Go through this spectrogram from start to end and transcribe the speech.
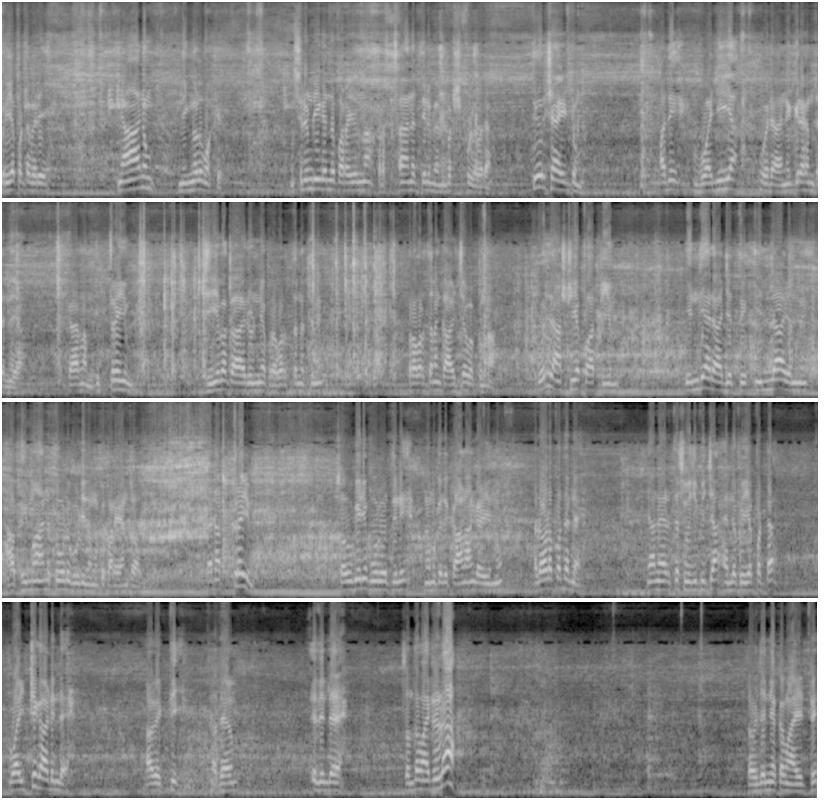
പ്രിയപ്പെട്ടവരെ ഞാനും നിങ്ങളുമൊക്കെ മുസ്ലിം ലീഗ് എന്ന് പറയുന്ന പ്രസ്ഥാനത്തിൽ മെമ്പർഷിപ്പ് ഉള്ളവരാണ്. തീർച്ചയായിട്ടും അത് വലിയ ഒരു അനുഗ്രഹം തന്നെയാണ്. കാരണം ഇത്രയും ജീവകാരുണ്യ പ്രവർത്തനത്തിന് പ്രവർത്തനം കാഴ്ചവെക്കുന്ന ഒരു രാഷ്ട്രീയ പാർട്ടിയും ഇന്ത്യ രാജ്യത്ത് ഇല്ല എന്ന് അഭിമാനത്തോടു കൂടി നമുക്ക് പറയാൻ സാധിക്കും. കാരണം അത്രയും സൗകര്യപൂർവത്തിൽ നമുക്കിത് കാണാൻ കഴിയുന്നു. അതോടൊപ്പം തന്നെ ഞാൻ നേരത്തെ സൂചിപ്പിച്ച എന്റെ പ്രിയപ്പെട്ട വൈറ്റ് കാർഡിന്റെ ആ വ്യക്തി അദ്ദേഹം ഇതിന്റെ സ്വന്തമായിട്ടുള്ള സൗജന്യക്കമായിട്ട്.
